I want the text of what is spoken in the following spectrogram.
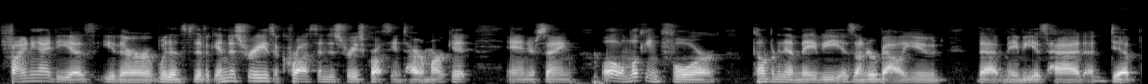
finding ideas either within specific industries, across industries, across the entire market, and you're saying, well, I'm looking for a company that maybe is undervalued, that maybe has had a dip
